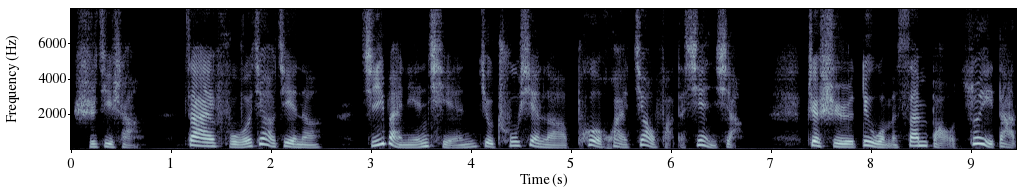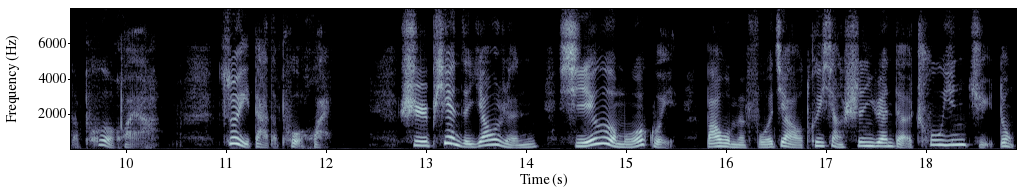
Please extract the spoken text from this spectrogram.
实际上，在佛教界呢。几百年前就出现了破坏教法的现象，这是对我们三宝最大的破坏啊！最大的破坏，是骗子妖人、邪恶魔鬼把我们佛教推向深渊的初因举动。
